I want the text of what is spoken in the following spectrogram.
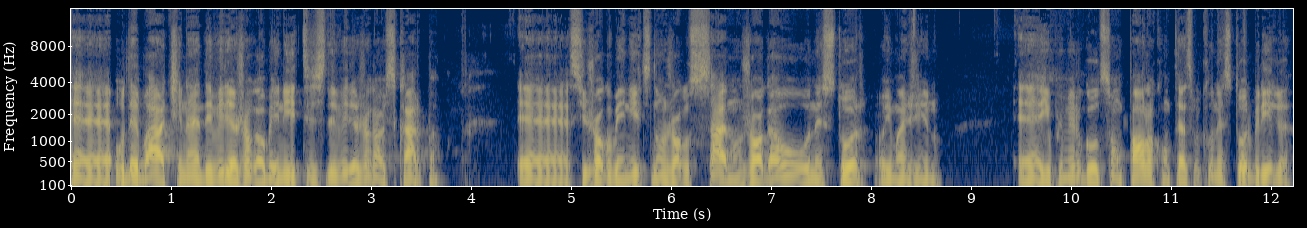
é, o debate, né, deveria jogar o Benítez, deveria jogar o Scarpa. É, se joga o Benítez, não joga o, não joga o Nestor, eu imagino. É, e o primeiro gol do São Paulo acontece porque o Nestor briga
